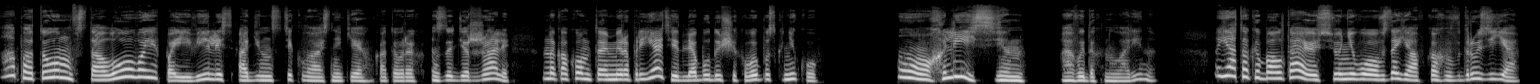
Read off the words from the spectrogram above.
А потом в столовой появились одиннадцатиклассники, которых задержали на каком-то мероприятии для будущих выпускников. «Ох, Лисин!» — а выдохнула Арина. «Я так и болтаюсь у него в заявках в друзья.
